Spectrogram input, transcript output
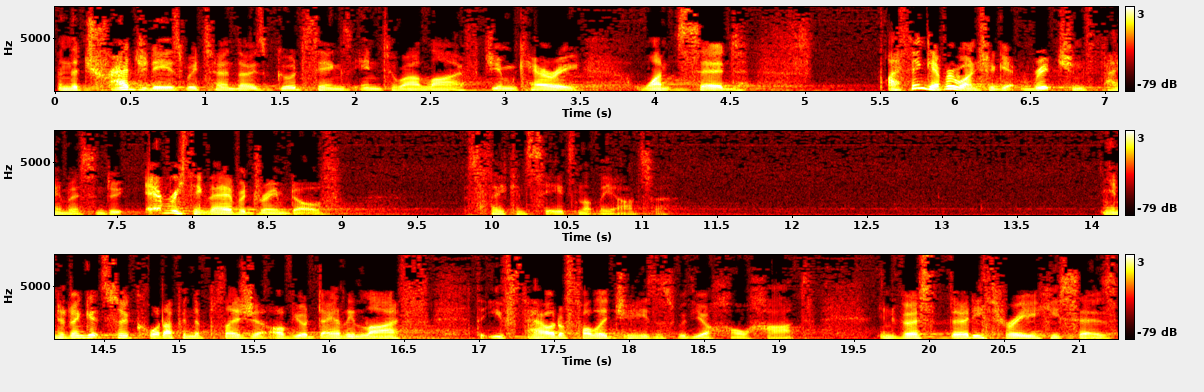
And the tragedy is we turn those good things into our life. Jim Carrey once said, I think everyone should get rich and famous and do everything they ever dreamed of so they can see it's not the answer. You know, don't get so caught up in the pleasure of your daily life that you fail to follow Jesus with your whole heart. In verse 33, he says,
